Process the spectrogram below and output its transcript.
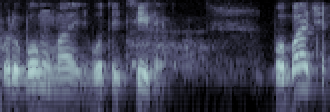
по-любому мають бути цілі. Побачимо.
